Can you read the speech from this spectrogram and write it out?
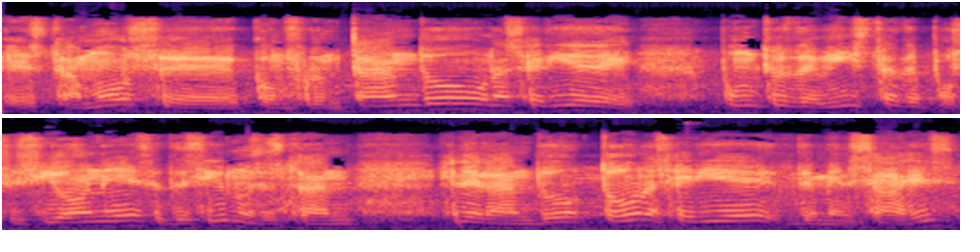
estamos eh, confrontando una serie de puntos de vista, de posiciones, es decir, nos están generando toda una serie de mensajes,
